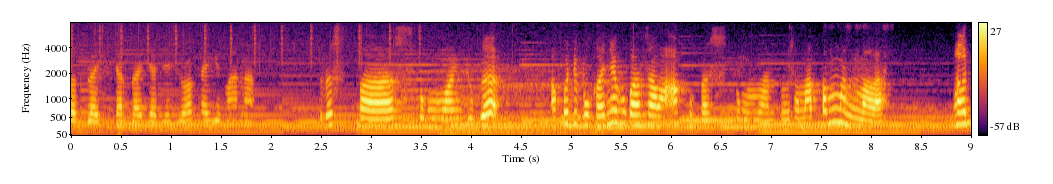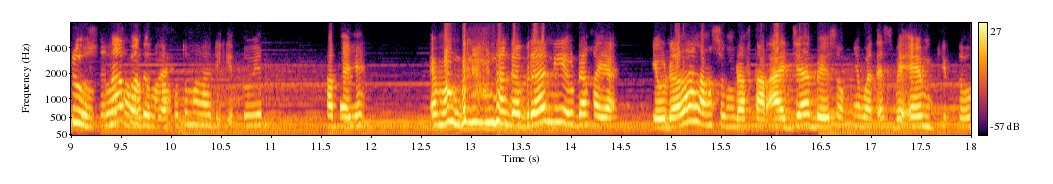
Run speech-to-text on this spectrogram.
buat belajar belajarnya juga kayak gimana. Terus pas pengumuman juga aku dibukanya bukan sama aku pas pengumuman tuh sama temen malah. Aduh, Terus kenapa tuh aku tuh malah diituin. Katanya emang bener-bener gak berani? Udah kayak ya udahlah langsung daftar aja besoknya buat SBM gitu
